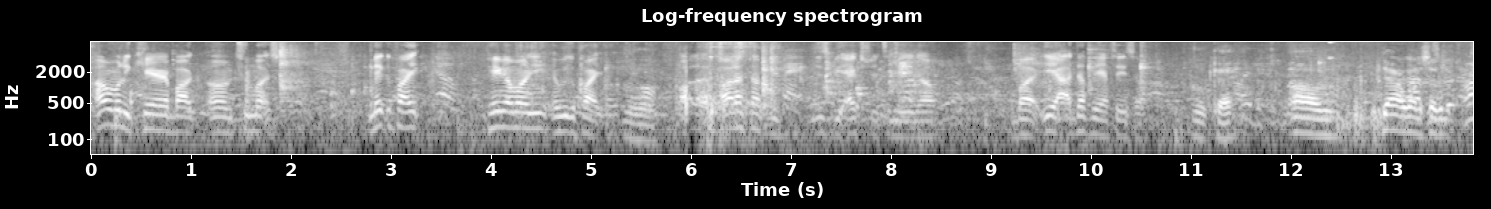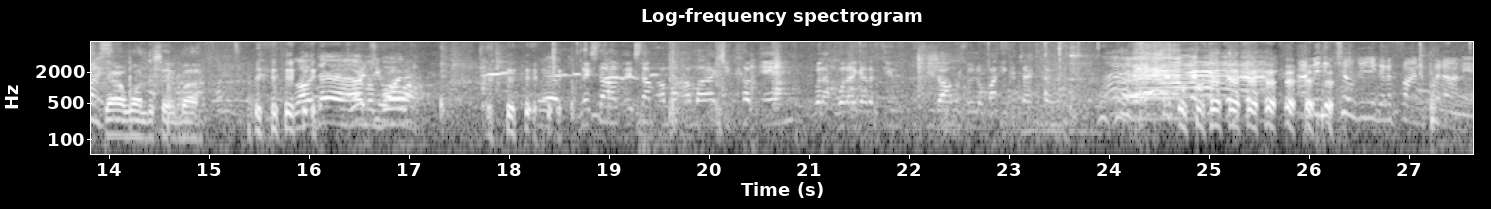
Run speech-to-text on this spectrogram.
I don't really care about um too much. Make a fight, pay me my money, and we can fight. All, that, all that stuff be, just be extra to me, you know. But yeah, I definitely have to say so. Okay. Um, Darren wanted to say, Darren wanted to say bye. You out there, hi, my boy. Next time, next time, I'm, gonna- I'm gonna actually come in when I, when I got a few few dollars when my income tax coming. How many children you gonna find and put on there?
